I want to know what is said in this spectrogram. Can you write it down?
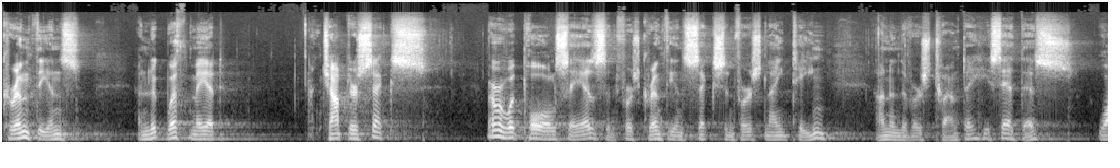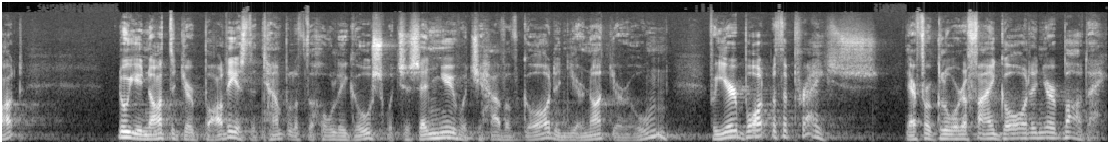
Corinthians and look with me at chapter 6. Remember what Paul says in 1 Corinthians 6 and verse 19 and in the verse 20? He said this What? Know ye not that your body is the temple of the Holy Ghost, which is in you, which you have of God, and ye are not your own? For ye are bought with a price. Therefore glorify God in your body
